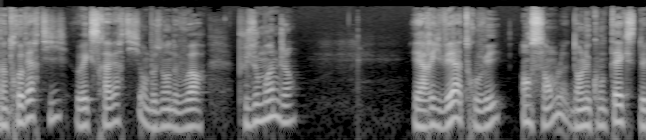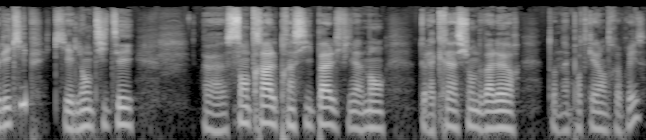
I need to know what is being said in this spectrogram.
introverties ou extraverties, ont besoin de voir plus ou moins de gens. Et arriver à trouver ensemble, dans le contexte de l'équipe, qui est l'entité euh, centrale, principale finalement de la création de valeur dans n'importe quelle entreprise,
